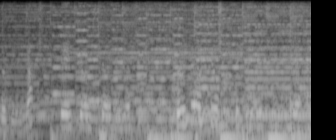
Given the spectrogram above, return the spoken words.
提供しております。それでは今日も素敵な一日で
